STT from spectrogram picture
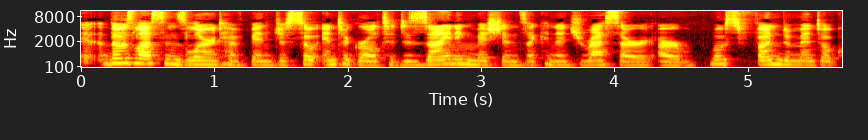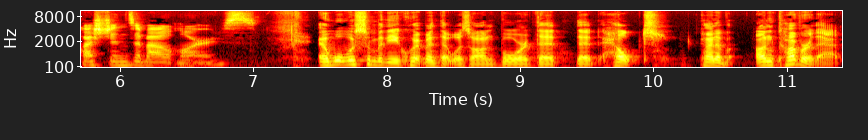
eh, those lessons learned have been just so integral to designing missions that can address our, our most fundamental questions about Mars. And what was some of the equipment that was on board that that helped kind of uncover that.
